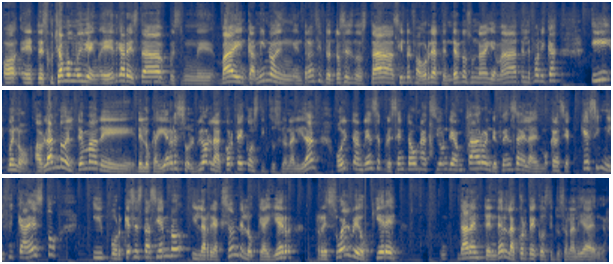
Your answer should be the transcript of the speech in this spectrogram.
Oh, eh, te escuchamos muy bien. Edgar está, pues, va en camino, en, tránsito, entonces nos está haciendo el favor de atendernos una llamada telefónica. Y bueno, hablando del tema de, de, lo que ayer resolvió la Corte de Constitucionalidad, hoy también se presenta una acción de amparo en defensa de la democracia. ¿Qué significa esto y por qué se está haciendo? Y la reacción de lo que ayer resuelve o quiere dar a entender la Corte de Constitucionalidad, Edgar.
